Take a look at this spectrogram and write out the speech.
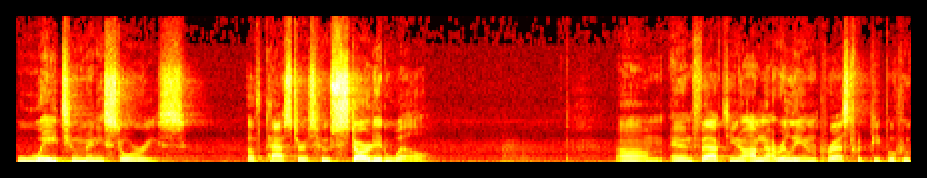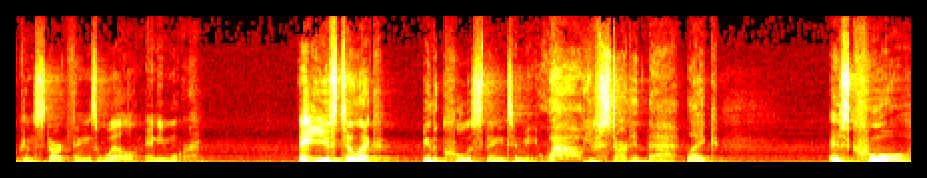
way too many stories of pastors who started well. Um, and in fact, you know, I'm not really impressed with people who can start things well anymore. It used to like be the coolest thing to me. Wow, you started that. Like, it's cool.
